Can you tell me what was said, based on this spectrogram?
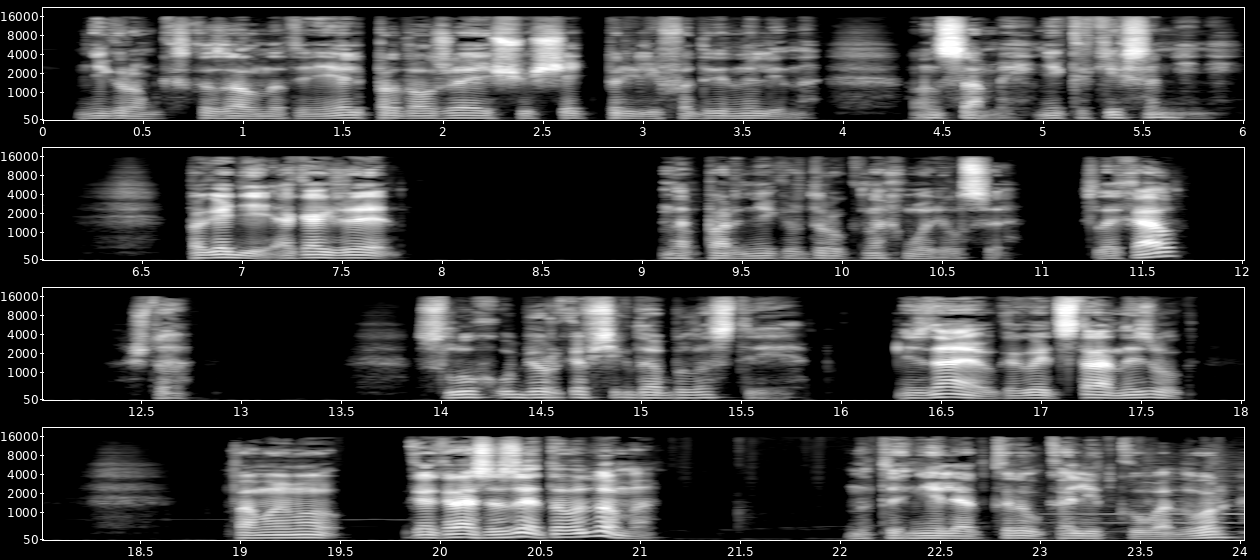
— негромко сказал Натаниэль, продолжая ощущать прилив адреналина. — Он самый, никаких сомнений. — Погоди, а как же... Напарник вдруг нахмурился. — Слыхал? — Что? Слух у Берка всегда был острее. — Не знаю, какой-то странный звук. — По-моему, как раз из этого дома. Натаниэль открыл калитку во двор,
